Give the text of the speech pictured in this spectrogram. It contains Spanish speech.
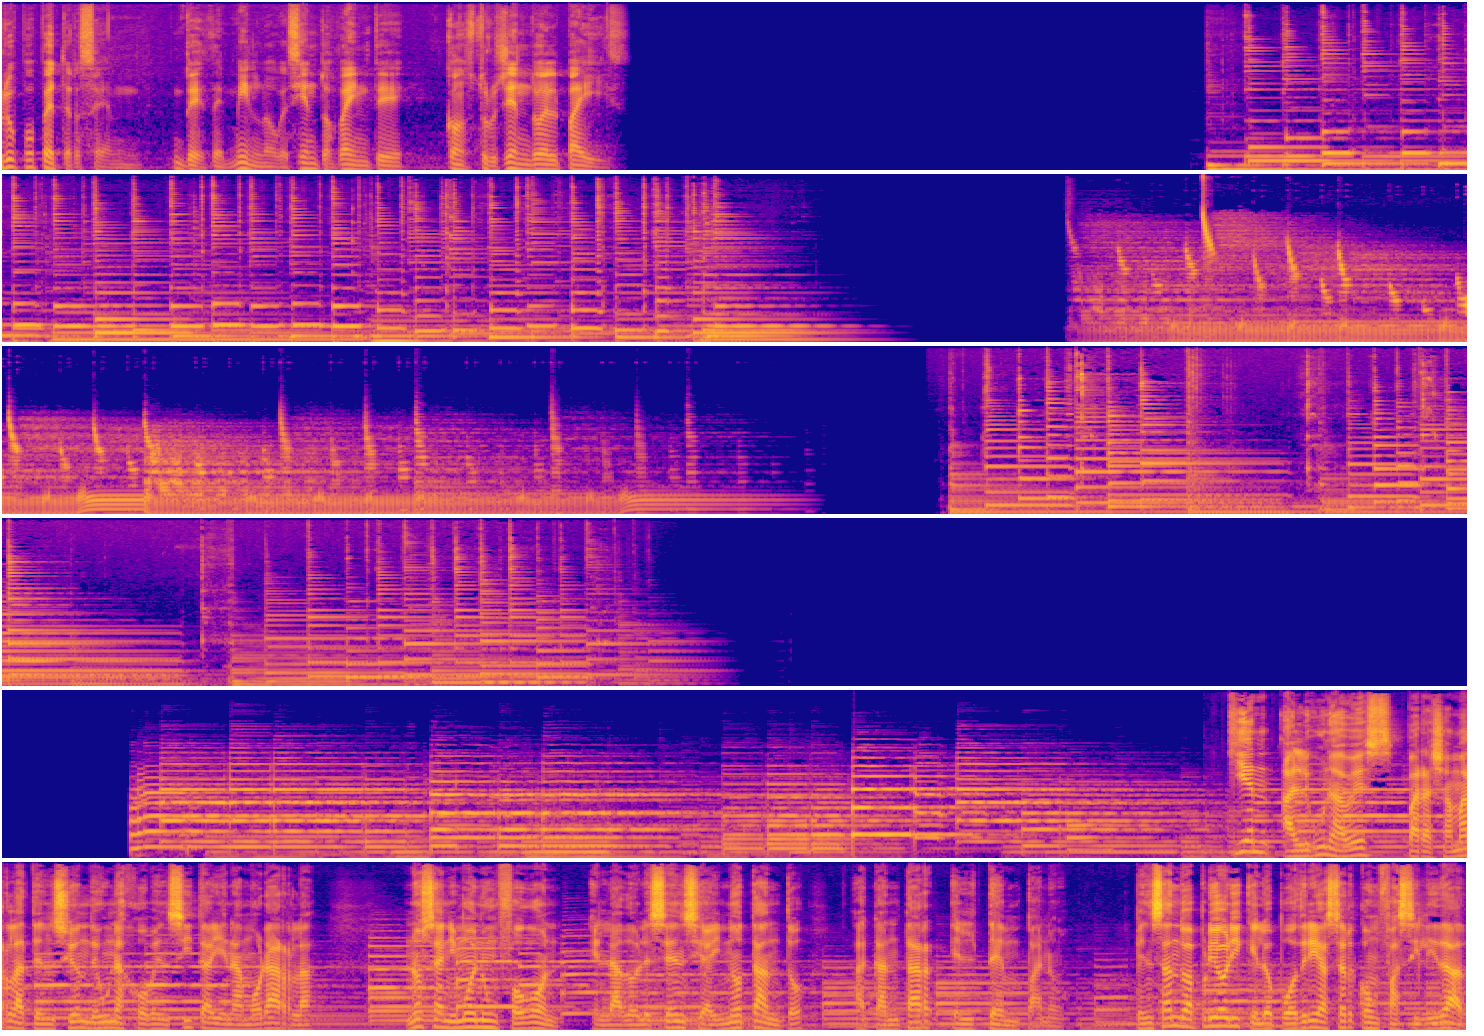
Grupo Petersen, desde 1920, construyendo el país. ¿Quién alguna vez, para llamar la atención de una jovencita y enamorarla, no se animó en un fogón, en la adolescencia y no tanto, a cantar el témpano, pensando a priori que lo podría hacer con facilidad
